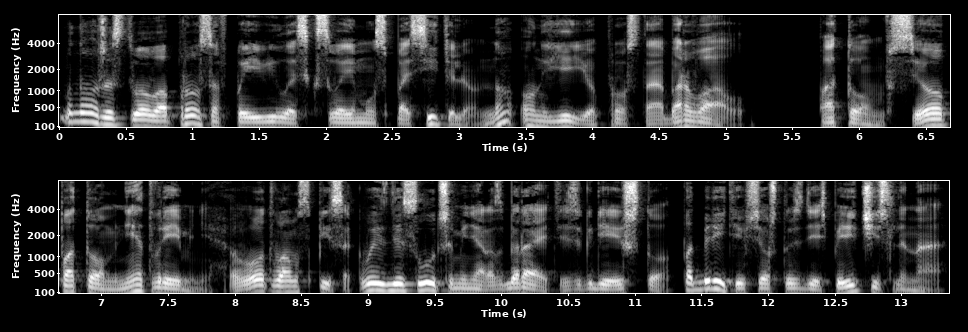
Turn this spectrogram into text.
Множество вопросов появилось к своему спасителю, но он ее просто оборвал. Потом, все потом, нет времени. Вот вам список. Вы здесь лучше меня разбираетесь, где и что. Подберите все, что здесь перечислено.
